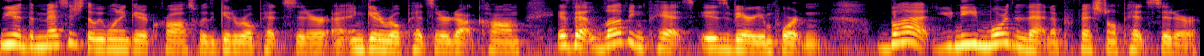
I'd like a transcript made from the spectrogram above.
You know, the message that we want to get across with Get a Real Pet Sitter uh, and GetARealPetSitter.com is that loving pets is very important. But you need more than that in a professional pet sitter.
